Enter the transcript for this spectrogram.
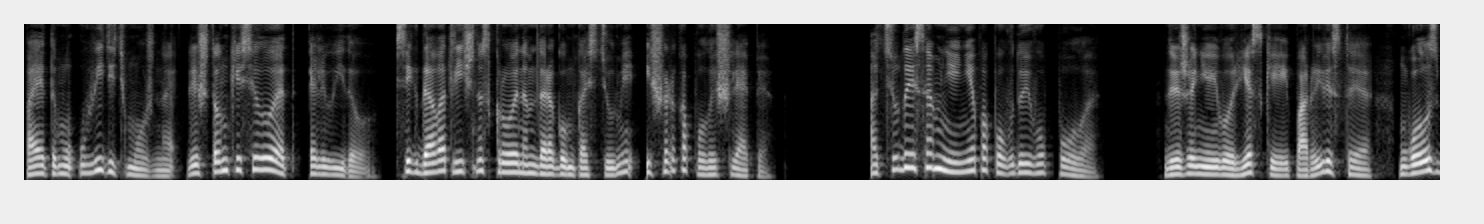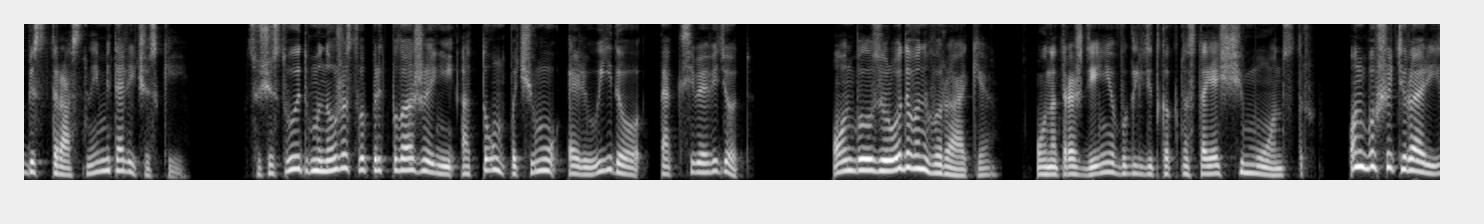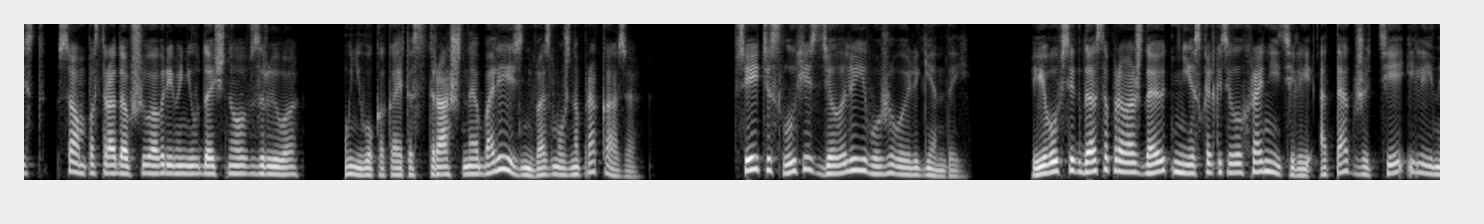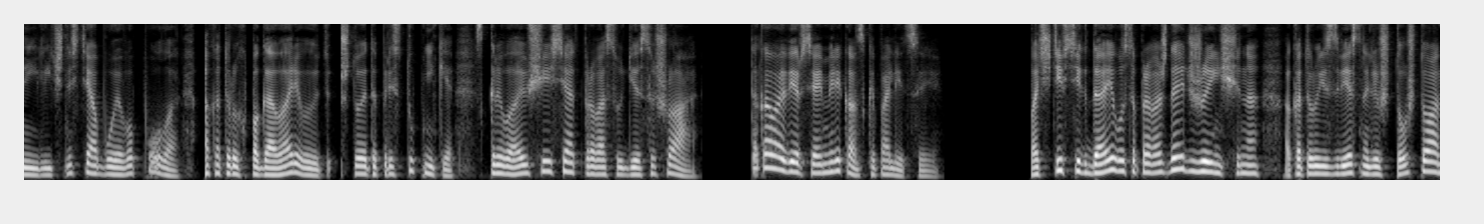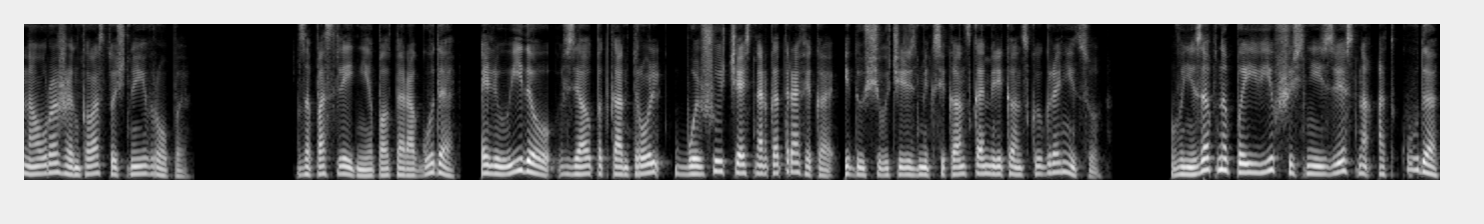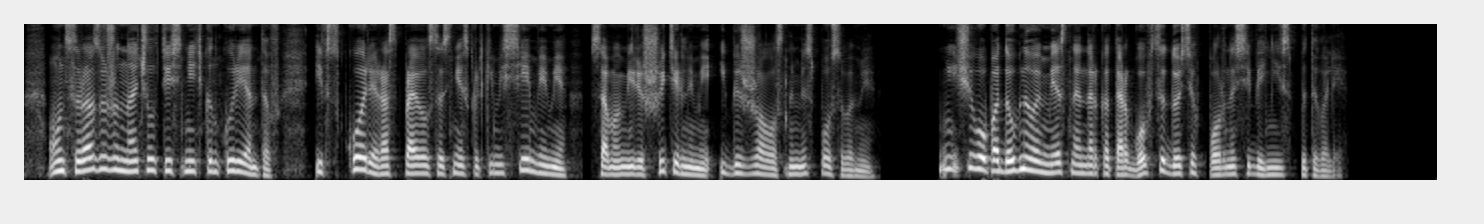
Поэтому увидеть можно лишь тонкий силуэт Эль Видо всегда в отлично скроенном дорогом костюме и широкополой шляпе. Отсюда и сомнения по поводу его пола. Движения его резкие и порывистые, голос бесстрастный и металлический. Существует множество предположений о том, почему Эль Уидо так себя ведет. Он был изуродован в Ираке. Он от рождения выглядит как настоящий монстр. Он бывший террорист, сам пострадавший во время неудачного взрыва. У него какая-то страшная болезнь, возможно, проказа. Все эти слухи сделали его живой легендой. Его всегда сопровождают несколько телохранителей, а также те или иные личности обоего пола, о которых поговаривают, что это преступники, скрывающиеся от правосудия США. Такова версия американской полиции. Почти всегда его сопровождает женщина, о которой известно лишь то, что она уроженка Восточной Европы. За последние полтора года Элюидо взял под контроль большую часть наркотрафика, идущего через мексиканско-американскую границу. Внезапно появившись неизвестно откуда, он сразу же начал теснить конкурентов и вскоре расправился с несколькими семьями самыми решительными и безжалостными способами. Ничего подобного местные наркоторговцы до сих пор на себе не испытывали.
